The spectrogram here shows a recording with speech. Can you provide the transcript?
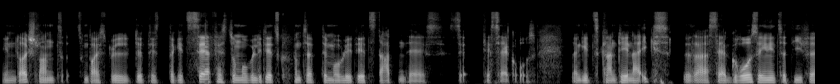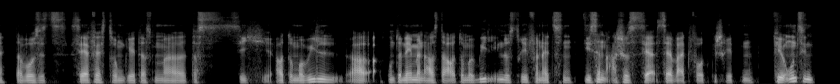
in Deutschland zum Beispiel. Das, da geht es sehr fest um Mobilitätskonzepte, Mobilitätsdaten, der ist sehr, der ist sehr groß. Dann gibt es Cantena X, das ist eine sehr große Initiative, da wo es jetzt sehr fest darum geht, dass man, dass sich Automobilunternehmen äh, aus der Automobilindustrie vernetzen, die sind auch schon sehr, sehr weit fortgeschritten. Für uns in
